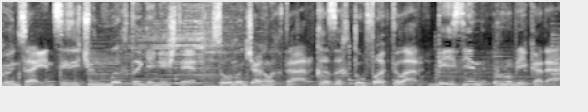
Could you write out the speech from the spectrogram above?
Күн сайын сиз үчүн мыкты кеңештер сонун жаңылыктар кызыктуу фактылар. Биздин рубрикада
